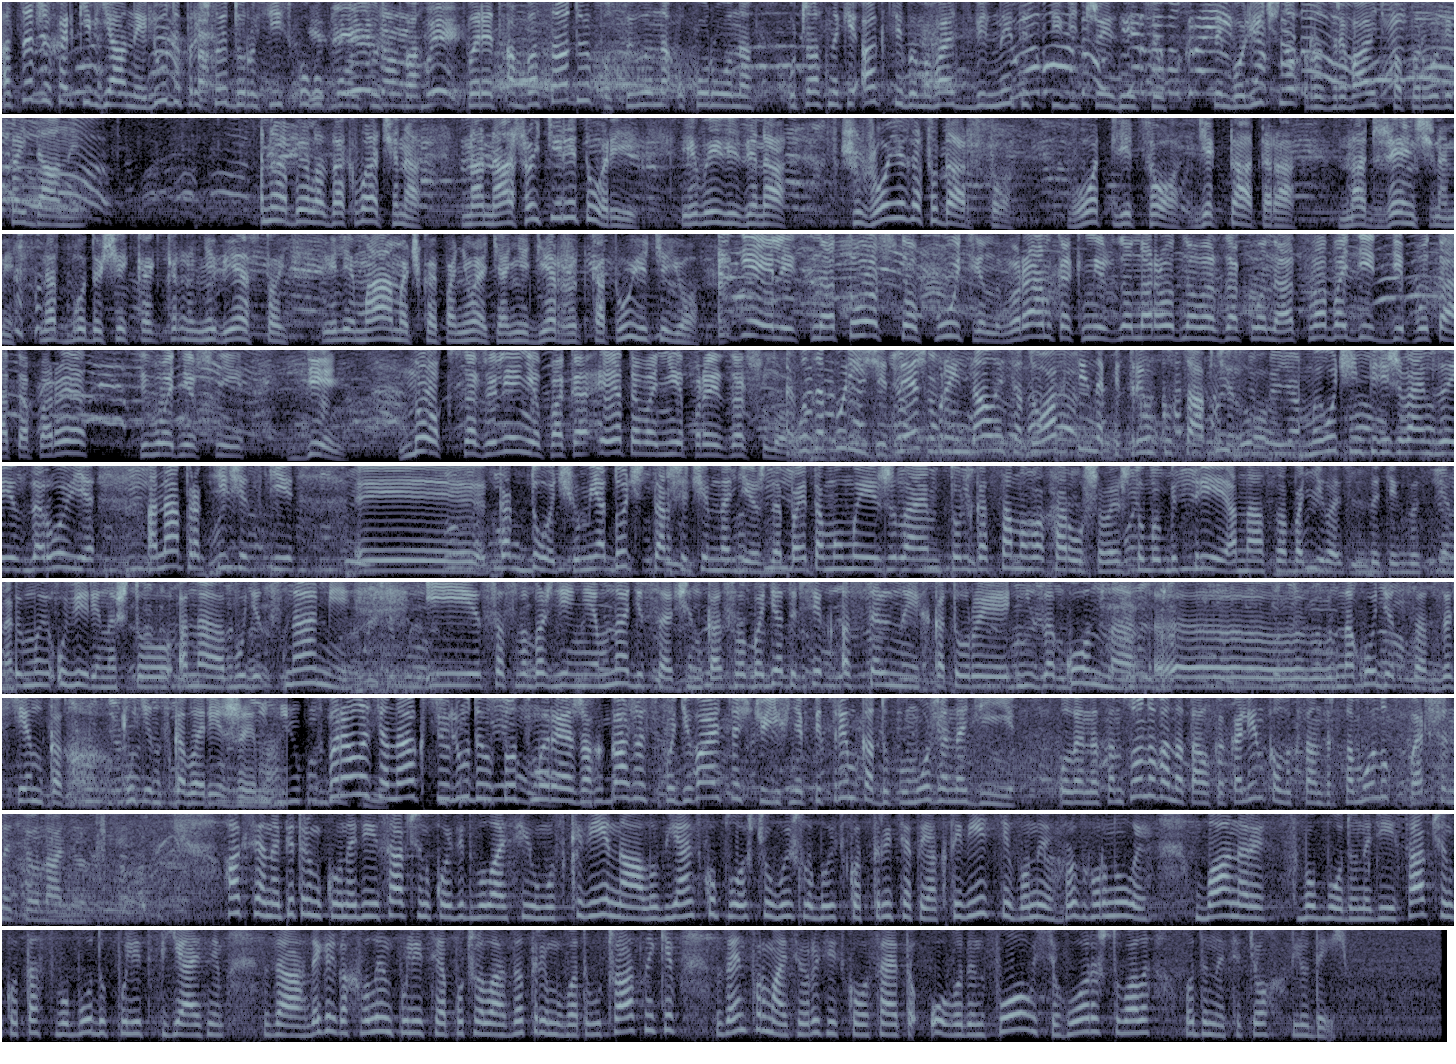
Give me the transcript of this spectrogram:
А це вже харків'яни. Люди прийшли до російського консульства. Перед амбасадою посилена охорона. Учасники акції вимагають звільнити співвітчизницю. Символічно розривають паперові кайдани. Она была захвачена на нашей территории и вывезена в чужое государство. Вот лицо диктатора над женщинами, над будущей как невестой или мамочкой, понимаете, они держат, катуют ее. Надеялись на то, что Путин в рамках международного закона освободит депутата Паре в сегодняшний день. Но, к сожалению, пока этого не произошло. У Запоріжжі теж приєдналися до акції на підтримку Савченко. Мы очень переживаем за ее здоровье. Она практически э, как дочь. У меня дочь старше, чем Надежда, поэтому мы желаем только самого хорошего, и чтобы быстрее она освободилась из этих застенок. Мы уверены, что она будет с нами, и с освобождением Нади Савченко освободят и всех остальных, которые незаконно э, находятся в Застенках путінського режима. Збиралися на акцію люди у соцмережах. Кажуть, сподіваються, що їхня підтримка допоможе надії. Олена Самсонова, Наталка Калінка, Олександр Самойлов, Перший національний. Акція на підтримку Надії Савченко відбулася і у Москві. На Луб'янську площу вийшли близько 30 активістів. Вони розгорнули банери «Свободу Надії Савченко» та «Свободу політв'язням». За декілька хвилин поліція почала затримувати учасників. За інформацією російського сайту ОВОД.Інфо, усього арештували 11 людей.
